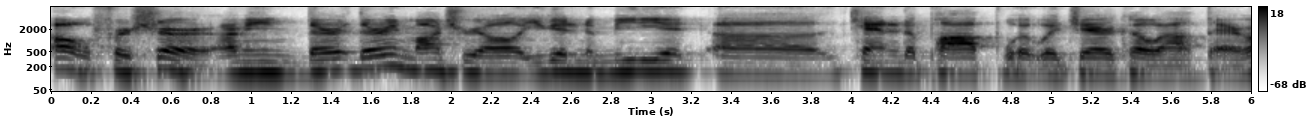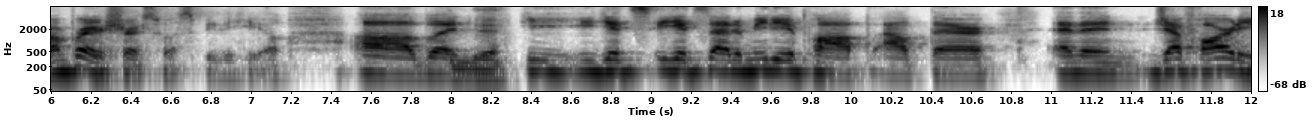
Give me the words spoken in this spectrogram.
Oh, for sure. I mean, they're they're in Montreal. You get an immediate uh, Canada pop with, with Jericho out there. I'm pretty sure it's supposed to be the heel, uh, but yeah. he, he gets he gets that immediate pop out there, and then Jeff Hardy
